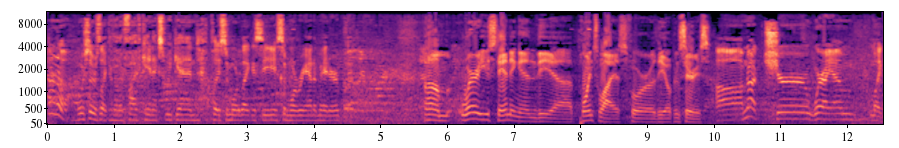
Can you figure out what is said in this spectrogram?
I don't know. I wish there was like another 5K next weekend. Play some more Legacy, some more Reanimator, but Um, where are you standing in the uh, points wise for the Open Series? uh, I'm not sure where I am, like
